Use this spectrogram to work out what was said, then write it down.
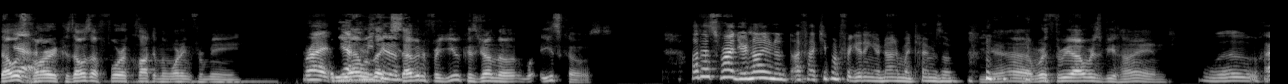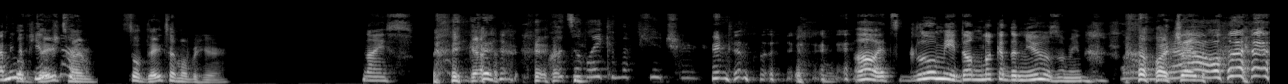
That was Yeah. hard because that was at four o'clock in the morning for me. Right? But Yeah, yeah, it was like too. seven for you because you're on the East Coast. Oh, that's right. You're not even. I I keep on forgetting you're not in my time zone. Yeah, we're three hours behind. Whoa! I'm in the future. daytime. Still daytime over here. Nice. Yeah. What's it like in the future? Oh, it's gloomy. Don't look at the news. I mean, I try not- oh,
